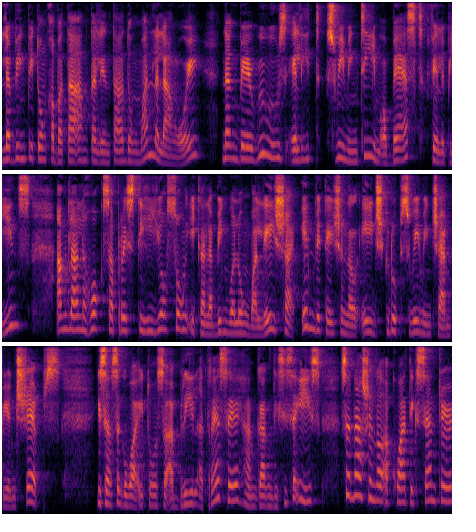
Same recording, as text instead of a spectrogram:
labing pitong kabataang talentadong manlalangoy ng Beru's Elite Swimming Team o BEST Philippines ang lalahok sa prestihiyosong ikalabing walong Malaysia Invitational Age Group Swimming Championships. Isasagawa ito sa Abril 13 hanggang 16 sa National Aquatic Center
